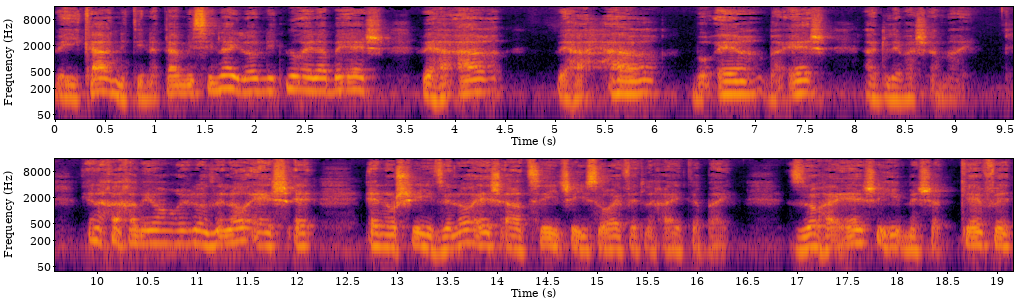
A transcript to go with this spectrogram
ועיקר נתינתם מסיני לא ניתנו אלא באש, וההר, וההר בוער באש עד לב השמיים. כן, החכמים אומרים לו, זה לא אש אנושית, זה לא אש ארצית שהיא שורפת לך את הבית. זו האש שהיא משקפת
